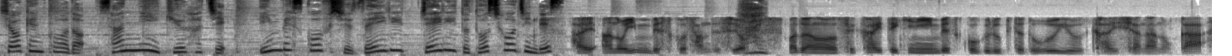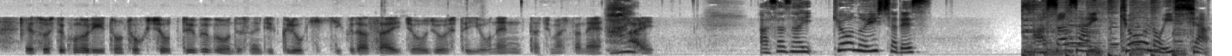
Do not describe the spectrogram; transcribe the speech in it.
証券コード3298インベスコオフィシュ J リ J リート投資法人です。はい、あのインベスコさんですよ。はい、まずあの世界的にインベスコグループってどういう会社なのか、えそしてこのリートの特徴っていう部分をですね、じっくりお聞きください。上場して4年経ちましたね。はい。はい、朝鮮今日の一社です。朝鮮今日の一社。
